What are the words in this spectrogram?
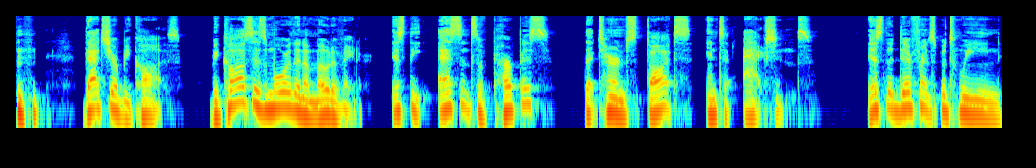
that's your because. Because is more than a motivator, it's the essence of purpose that turns thoughts into actions. It's the difference between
